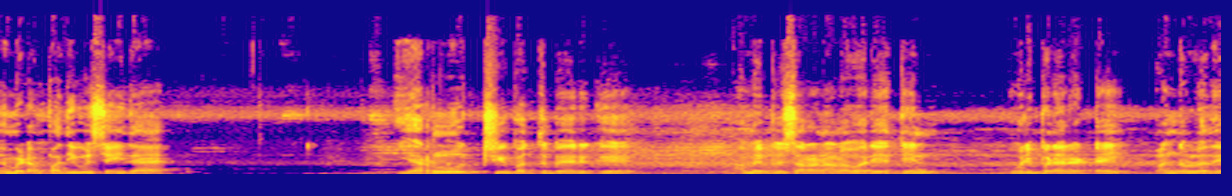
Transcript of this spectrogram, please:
நம்மிடம் பதிவு செய்த இரநூற்றி பத்து பேருக்கு அமைப்பு சாரா நல வாரியத்தின் உறுப்பினர் அட்டை வந்துள்ளது.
